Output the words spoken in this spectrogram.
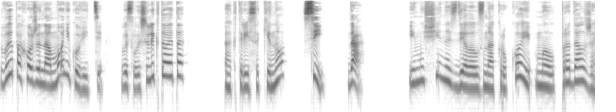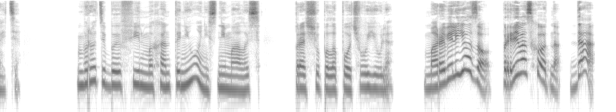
Вы похожи на Монику Витти. Вы слышали, кто это? Актриса кино? Си, да. И мужчина сделал знак рукой, мол, продолжайте. Вроде бы в фильмах Антониони снималась. Прощупала почву Юля. «Маравильозо! Превосходно! Да,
